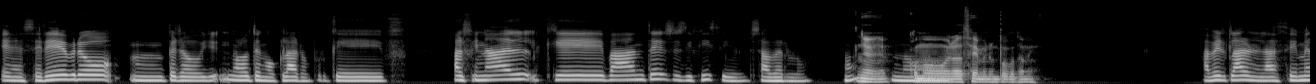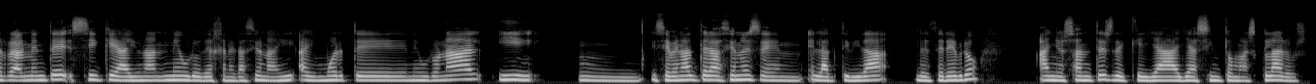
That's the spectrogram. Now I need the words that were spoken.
en el cerebro, mm, pero no lo tengo claro porque al final qué va antes es difícil saberlo. ¿no? Como el Alzheimer un poco también. A ver, claro, en el Alzheimer realmente sí que hay una neurodegeneración, ahí hay muerte neuronal y Mm, y se ven alteraciones en, la actividad del cerebro años antes de que ya haya síntomas claros.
